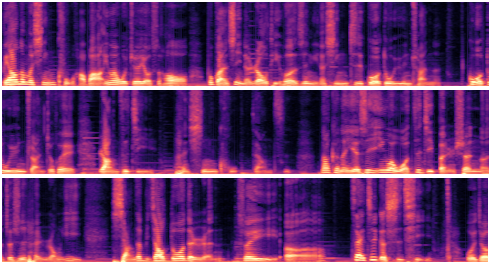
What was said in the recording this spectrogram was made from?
不要那么辛苦，好不好？因为我觉得有时候，不管是你的肉体或者是你的心智过度运转呢，过度运转就会让自己很辛苦，这样子。那可能也是因为我自己本身呢，就是很容易想的比较多的人，所以呃，在这个时期。我就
